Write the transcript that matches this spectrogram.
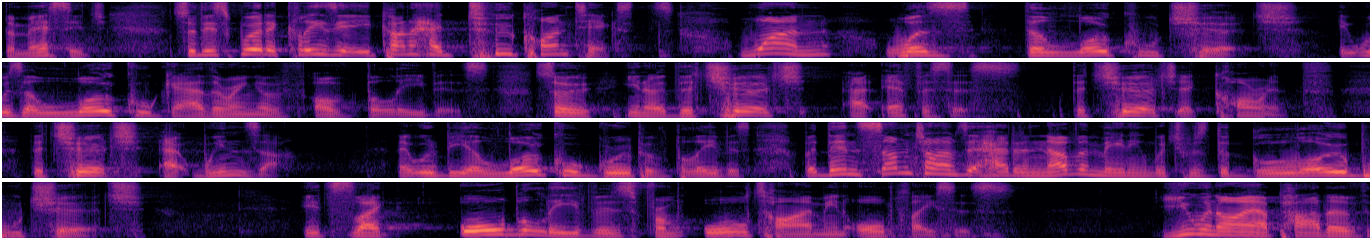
the message. So, this word ecclesia, it kind of had two contexts. One was the local church, it was a local gathering of, of believers. So, you know, the church at Ephesus, the church at Corinth, the church at Windsor. It would be a local group of believers. But then sometimes it had another meaning, which was the global church. It's like all believers from all time in all places. You and I are part of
